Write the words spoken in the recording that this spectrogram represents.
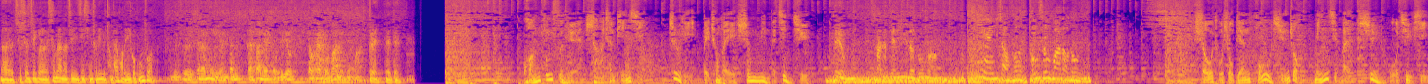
呃，只是这个现在呢，就已经形成了一个常态化的一个工作了。就是现在牧民咱在办点手续就到派出所办就行了。对狂风肆虐，沙尘频袭，这里被称为生命的禁区。这种沙尘天气遇到多吗？一年一场风，从春刮到冬。守土戍边，服务群众，民警们事无巨细。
